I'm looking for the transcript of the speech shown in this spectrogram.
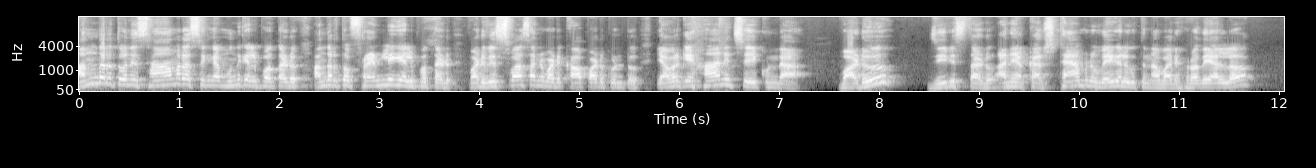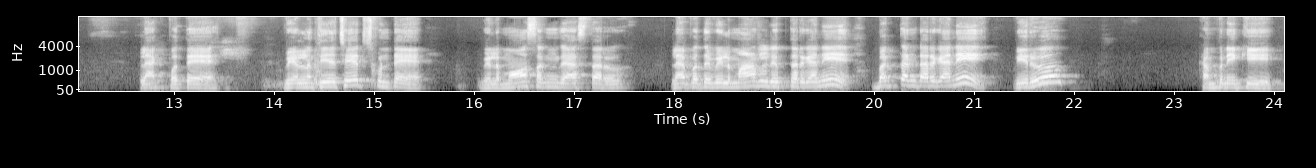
అందరితోని సామరస్యంగా ముందుకెళ్ళిపోతాడు. అందరితో ఫ్రెండ్లీగా వెళ్ళిపోతాడు. వాడి విశ్వాసాన్ని వాడు కాపాడుకుంటూ ఎవరికి హాని చేయకుండా వాడు జీవిస్తాడు అనే ఒక స్టాంప్ను వేయగలుగుతున్న వారి హృదయాల్లో. లేకపోతే వీళ్ళని తీ- చేర్చుకుంటే వీళ్ళు మోసం చేస్తారు. లేకపోతే వీళ్ళు మాటలు చెప్తారు కానీ భక్తి అంటారు కానీ వీరు కంపెనీకి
